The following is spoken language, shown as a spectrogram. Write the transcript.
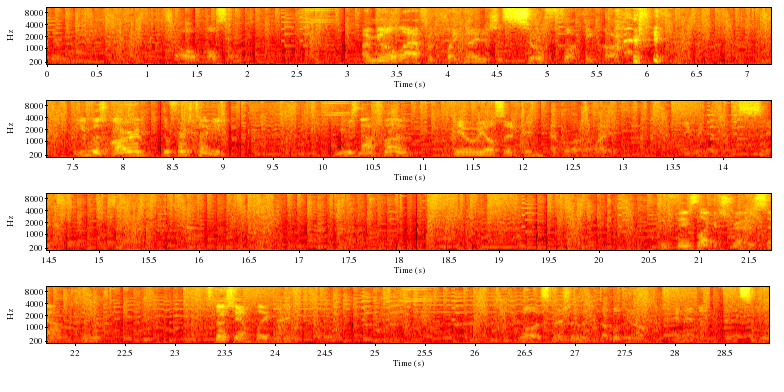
There we go. It's all, all solid. I'm gonna laugh if Plague Knight is just so fucking hard. He was hard the first time he. He was not fun. yeah, but we also didn't have a lot of life. I think we had like six. Your face like a Stratus sound too. Especially on Plague Knight. Well, especially with double jump and an invincible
